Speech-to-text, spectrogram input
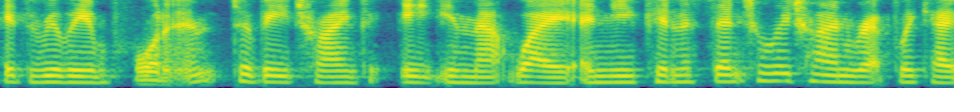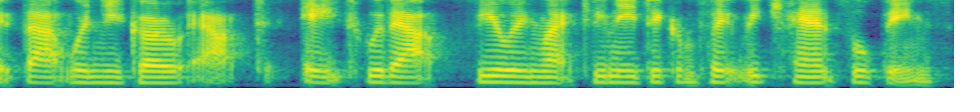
it's really important to be trying to eat in that way. And you can essentially try and replicate that when you go out to eat without feeling like you need to completely cancel things.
